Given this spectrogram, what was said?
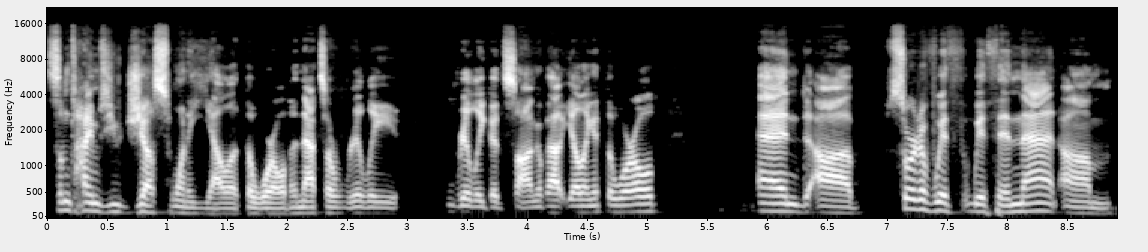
sometimes you just want to yell at the world, and that's a really, really good song about yelling at the world. And uh, sort of with within that, um,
